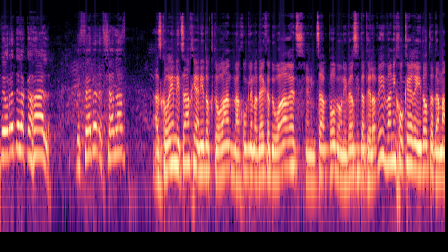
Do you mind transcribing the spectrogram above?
ויורד אל הקהל. בסדר? אפשר לה... אז קוראים לי צחי, אני דוקטורנט מהחוג למדעי כדור הארץ, שנמצא פה באוניברסיטת תל אביב, ואני חוקר רעידות אדמה.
